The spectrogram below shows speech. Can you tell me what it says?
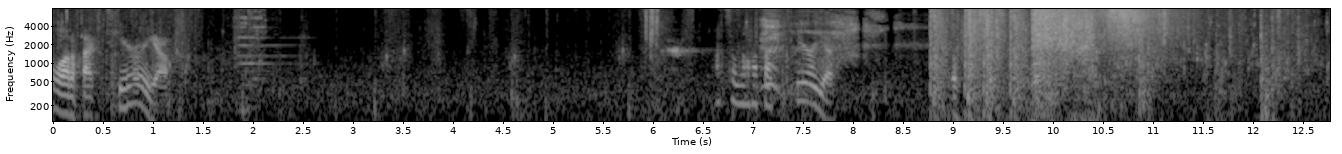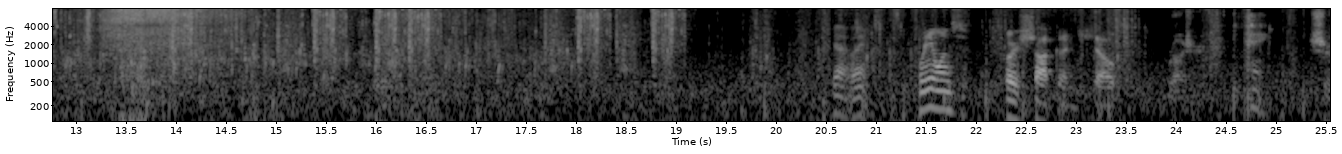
A lot of bacteria. That's a lot of bacteria. Yeah, thanks. 21's or shotgun shell. Roger. Hey, Sure.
